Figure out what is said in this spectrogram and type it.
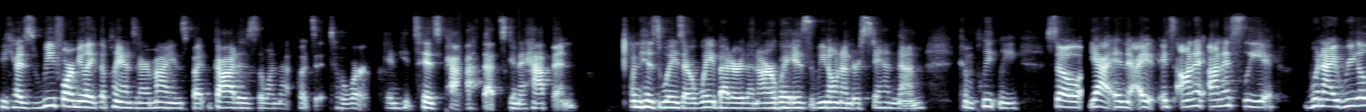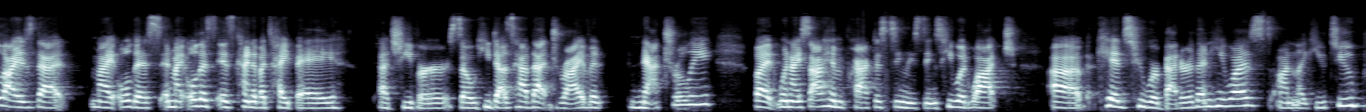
because we formulate the plans in our minds but god is the one that puts it to work and it's his path that's going to happen. And his ways are way better than our ways. We don't understand them completely. So yeah and i it's on it honestly when i realized that my oldest and my oldest is kind of a type a achiever so he does have that drive naturally. But when i saw him practicing these things he would watch uh, kids who were better than he was on like youtube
